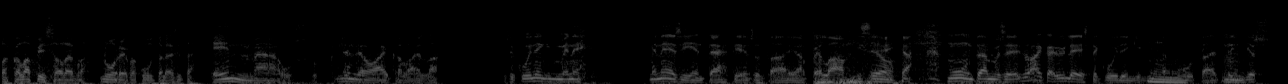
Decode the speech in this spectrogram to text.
vaikka Lapissa oleva nuori, joka kuuntelee sitä? En mä usko. Kyllä ne on aika lailla, kun se kuitenkin menee, menee siihen tähtien sotaan ja pelaamiseen ja muun tämmöiseen. Se on aika yleistä kuitenkin, mitä mm. puhutaan. Että mm. jos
